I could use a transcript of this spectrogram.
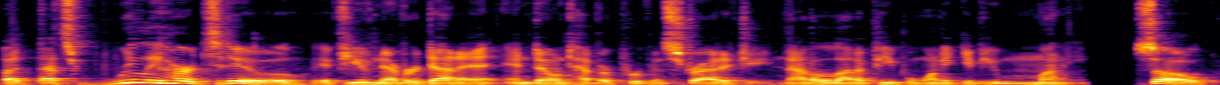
But that's really hard to do if you've never done it and don't have a proven strategy. Not a lot of people want to give you money. So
